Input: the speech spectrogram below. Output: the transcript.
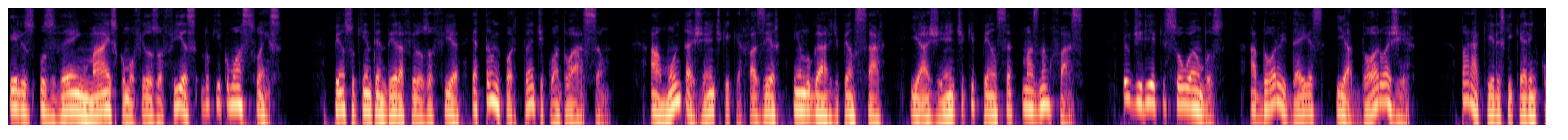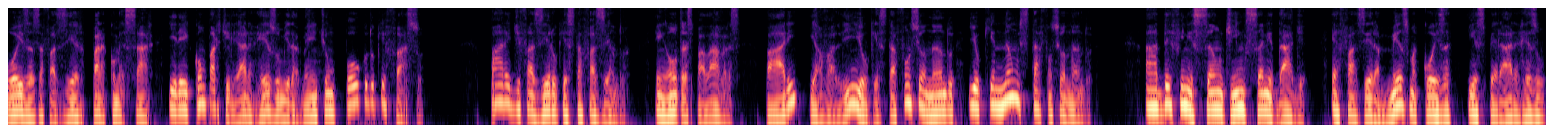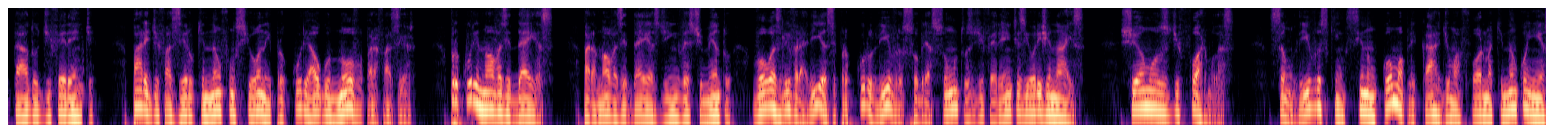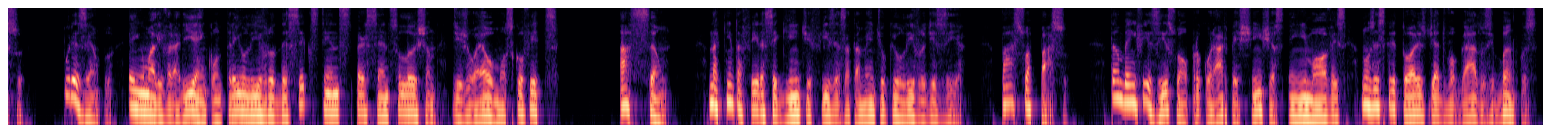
Eles os veem mais como filosofias do que como ações. Penso que entender a filosofia é tão importante quanto a ação. Há muita gente que quer fazer em lugar de pensar, e há gente que pensa, mas não faz. Eu diria que sou ambos. Adoro ideias e adoro agir. Para aqueles que querem coisas a fazer para começar, irei compartilhar resumidamente um pouco do que faço. Pare de fazer o que está fazendo. Em outras palavras, pare e avalie o que está funcionando e o que não está funcionando. A definição de insanidade é fazer a mesma coisa e esperar resultado diferente. Pare de fazer o que não funciona e procure algo novo para fazer. Procure novas ideias. Para novas ideias de investimento, vou às livrarias e procuro livros sobre assuntos diferentes e originais. Chamo-os de fórmulas. São livros que ensinam como aplicar de uma forma que não conheço. Por exemplo, em uma livraria encontrei o livro The 16% Solution, de Joel Moscovitz. Ação. Na quinta-feira seguinte fiz exatamente o que o livro dizia, passo a passo. Também fiz isso ao procurar pechinchas em imóveis nos escritórios de advogados e bancos.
